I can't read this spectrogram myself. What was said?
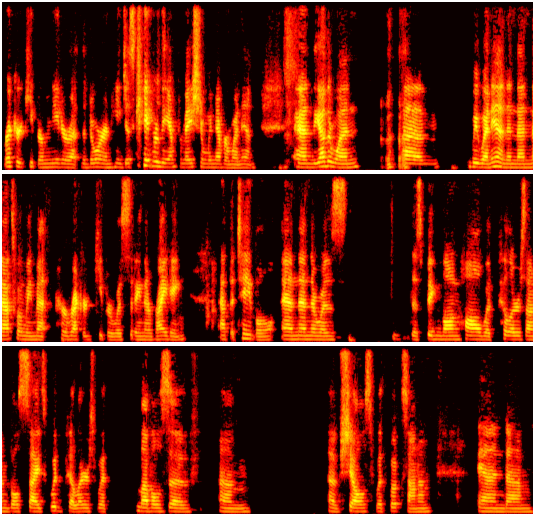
record keeper meet her at the door, and he just gave her the information. We never went in. And the other one, um, we went in, and then that's when we met. Her record keeper was sitting there writing at the table, and then there was this big long hall with pillars on both sides, wood pillars with levels of um, of shelves with books on them, and um,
